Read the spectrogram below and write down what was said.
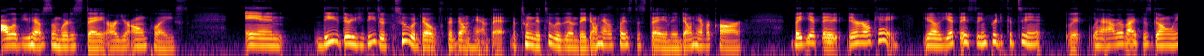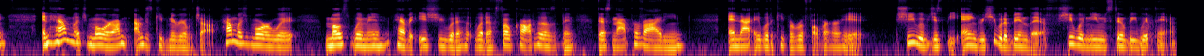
all of you have somewhere to stay or your own place, and these these are two adults that don't have that. Between the two of them, they don't have a place to stay and they don't have a car, but yet they they're okay. You know, yet they seem pretty content with, with how their life is going, and how much more. I'm I'm just keeping it real with y'all. How much more would most women have an issue with a with a so-called husband that's not providing and not able to keep a roof over her head? She would just be angry. She would have been left. She wouldn't even still be with him,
